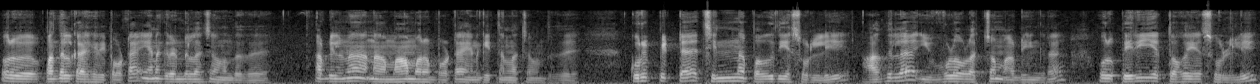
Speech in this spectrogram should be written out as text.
ஒரு பந்தல் காய்கறி போட்டேன். எனக்கு ரெண்டு லட்சம் வந்தது. அப்படி இல்லைன்னா நான் மாமரம் போட்டேன். எனக்கு இத்தனை லட்சம் வந்தது. குறிப்பிட்ட சின்ன பகுதியை சொல்லி அதில் இவ்வளோ லட்சம் அப்படிங்கிற ஒரு பெரிய தொகையை சொல்லி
